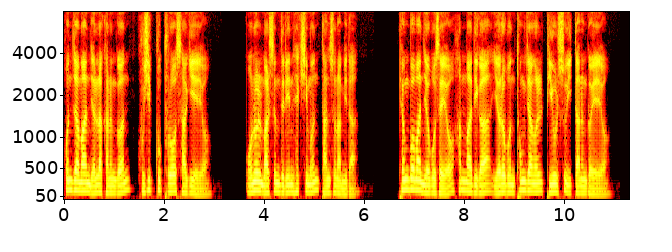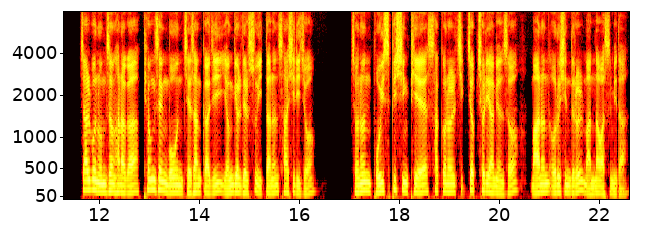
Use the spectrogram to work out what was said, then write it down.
혼자만 연락하는 건 99% 사기예요. 오늘 말씀드린 핵심은 단순합니다. 평범한 여보세요 한마디가 여러분 통장을 비울 수 있다는 거예요. 짧은 음성 하나가 평생 모은 재산까지 연결될 수 있다는 사실이죠. 저는 보이스피싱 피해 사건을 직접 처리하면서 많은 어르신들을 만나왔습니다.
